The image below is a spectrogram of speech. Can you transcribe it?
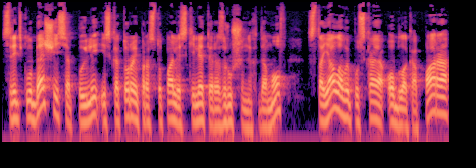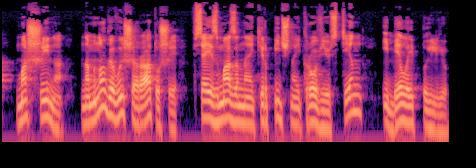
Средь клубящейся пыли, из которой проступали скелеты разрушенных домов, стояла, выпуская облако пара, машина, намного выше ратуши, вся измазанная кирпичной кровью стен и белой пылью.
